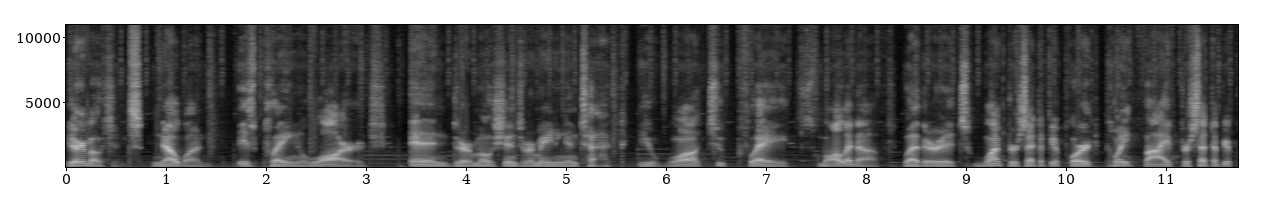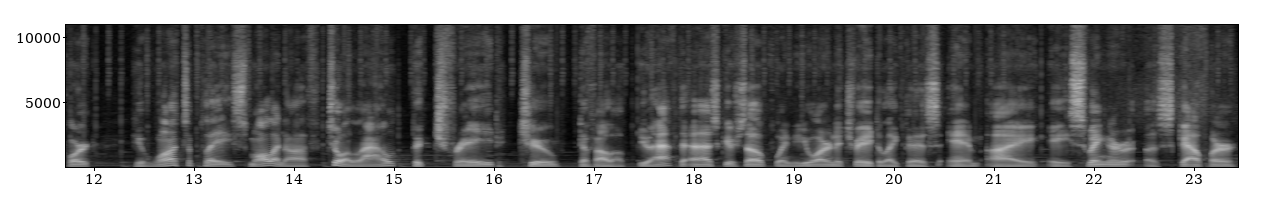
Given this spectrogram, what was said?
your emotions. No one is playing large and their emotions remaining intact. You want to play small enough, whether it's 1% of your port, 0.5% of your port, you want to play small enough to allow the trade to develop. You have to ask yourself when you are in a trade like this, am I a swinger, a scalper?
